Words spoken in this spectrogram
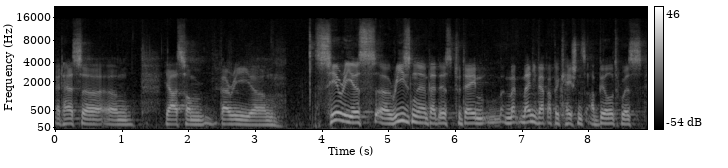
It has, uh, um, yeah, some very um, serious uh, reason, and that is today many web applications are built with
